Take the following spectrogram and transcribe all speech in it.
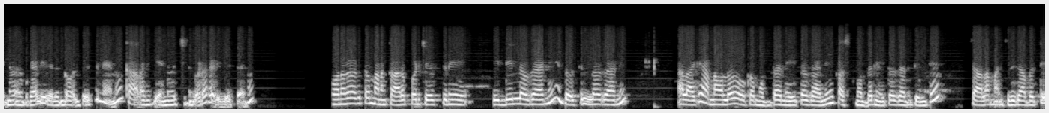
ఎండుమిరపకాయలు ఈ విధంగా వలిసేసి నేను కారానికి ఎండుమిర్చిని కూడా రెడీ చేశాను. మునగాకుతో మనం కారపొడి చేసుకుని ఇడ్లీల్లో కానీ దోశల్లో కానీ అలాగే అన్నంలో ఒక ముద్ద నెయ్యితో కానీ ఫస్ట్ ముద్ద నెయ్యితో కానీ తింటే చాలా మంచిది. కాబట్టి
